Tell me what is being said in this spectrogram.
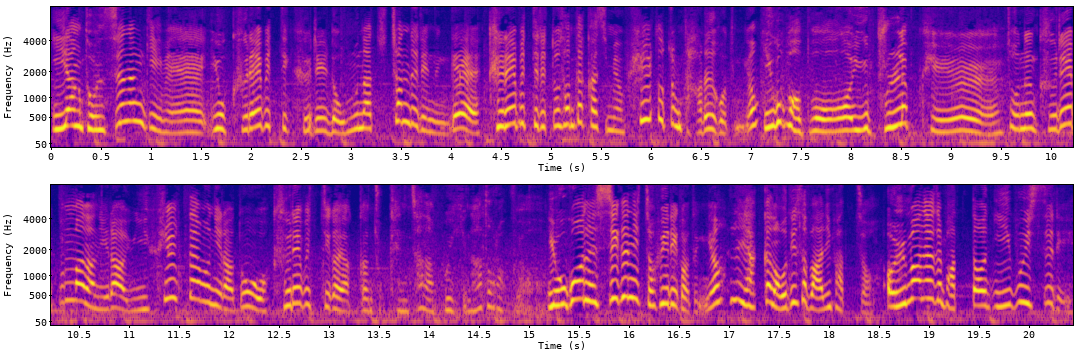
이왕 돈 쓰는 김에 이 그래비티 그릴 너무나 추천드리는 게 그래비티를 또 선택하시면 휠도 좀 다르거든요 이거 봐봐 이게 블랙 휠 저는 그릴뿐만 아니라 이 휠 때문이라도 그래비티가 약간 좀 괜찮아 보이긴 하더라고요 요거는 시그니처 휠 이거든요 근데 약간 어디서 많이 봤죠 얼마 전에 봤던 EV3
